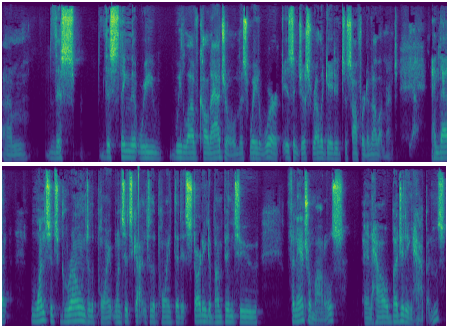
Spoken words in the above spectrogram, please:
um, this this thing that we we love called agile and this way to work isn't just relegated to software development yeah. and that once it's grown to the point once it's gotten to the point that it's starting to bump into financial models and how budgeting happens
